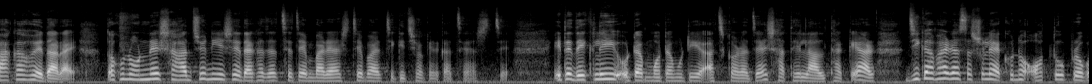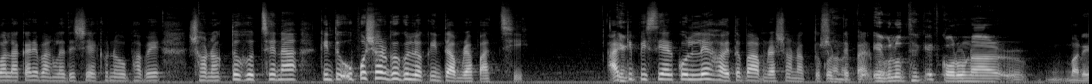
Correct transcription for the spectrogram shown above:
বাঁকা হয়ে দাঁড়ায়। তখন অন্যের সাহায্য নিয়ে এসে দেখা যাচ্ছে চেম্বারে আসছে বা চিকিৎসকের কাছে আসছে। এটা দেখলেই ওটা মোটামুটি আজ করা যায়, সাথে লাল থাকে। আর জিকা ভাইরাস আসলে এখনও অত প্রবল আকারে বাংলাদেশে এখনও ওভাবে শনাক্ত হচ্ছে না, কিন্তু উপসর্গগুলো কিন্তু আমরা পাচ্ছি। আরটিপিসিআর করলে হয়তো বা আমরা শনাক্ত করতে পারব। এগুলো থেকে করোনার মানে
